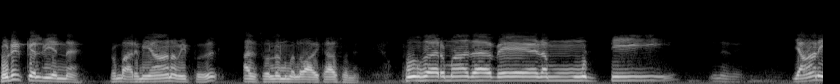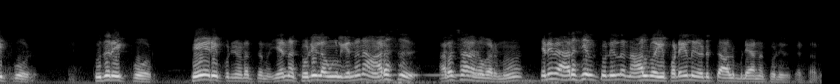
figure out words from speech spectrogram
தொழிற்கல்வி என்ன? ரொம்ப அருமையான அமைப்பு. அது சொல்லணும் அல்லவா? அதுக்காக சொன்னேன். புகர் மத வேடம் முட்டி யானை போர் குதிரை போர் பேர் இப்படி நடத்தணும். ஏன்னா தொழில் அவங்களுக்கு என்னன்னா அரசு அரசாக வரணும். எனவே அரசியல் தொழில நாலு வகை படையிலும் எடுத்து ஆளும்படியான தொழில் கட்டாரு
